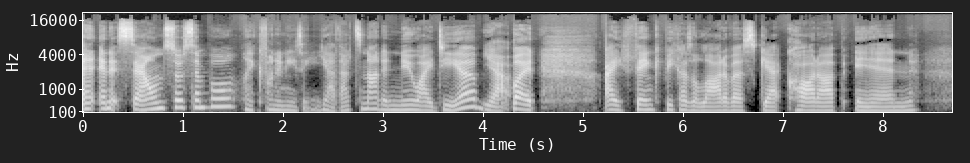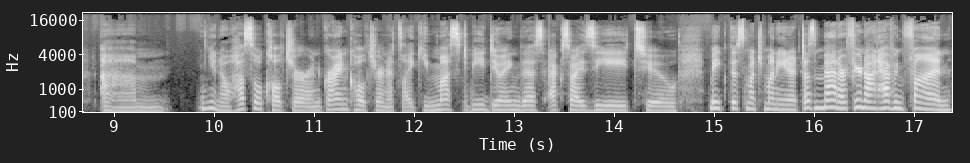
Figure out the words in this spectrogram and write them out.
and, and it sounds so simple like fun and easy yeah that's not a new idea yeah. but i think because a lot of us get caught up in um you know hustle culture and grind culture and it's like you must be doing this xyz to make this much money and it doesn't matter if you're not having fun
